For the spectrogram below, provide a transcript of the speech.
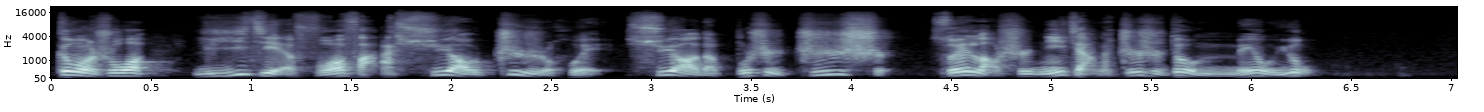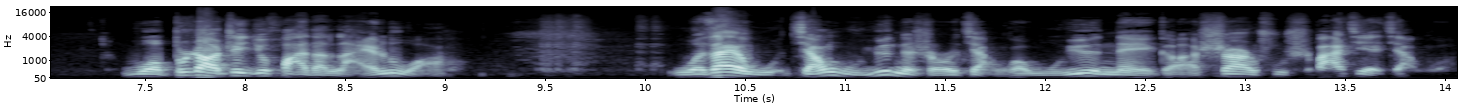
跟我说理解佛法需要智慧，需要的不是知识，所以老师你讲的知识对我们没有用。我不知道这句话的来路啊。我在五讲五蕴的时候讲过，五蕴那个十二处十八界讲过，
